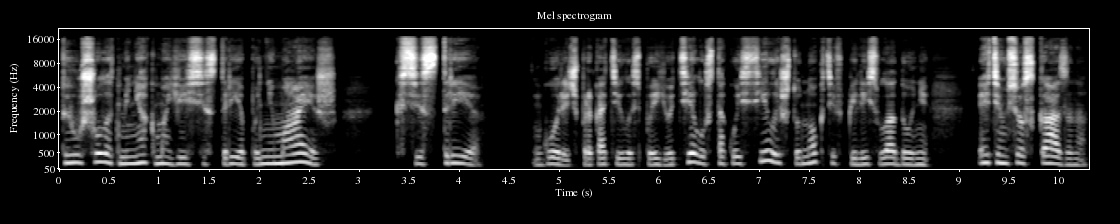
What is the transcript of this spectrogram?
Ты ушел от меня к моей сестре, понимаешь? К сестре. Горечь прокатилась по ее телу с такой силой, что ногти впились в ладони. Этим все сказано.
